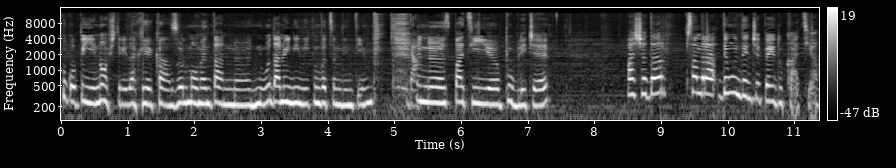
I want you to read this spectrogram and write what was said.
cu copiii noștri, dacă e cazul, momentan uh, nu, dar nu-i nimic, învățăm din timp, da. în uh, spații uh, publice. Așadar, Sandra, de unde începe educația?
